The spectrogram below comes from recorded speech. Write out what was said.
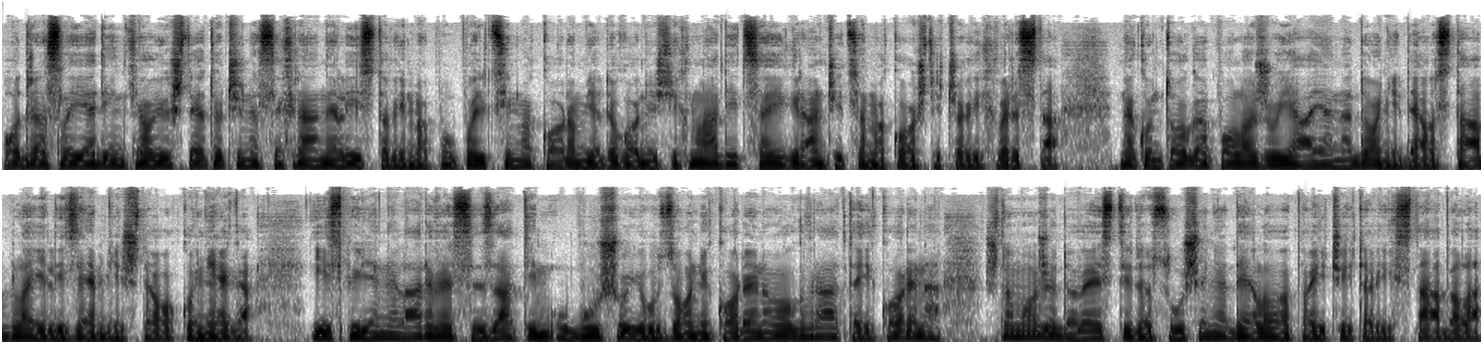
Odrasle jedinke ovih štetočina se hrane listovima, pupoljcima, korom jedogodišnjih mladica i grančicama koštičavih vrsta. Nakon toga polažu jaja na donji deo stabla ili zemljište oko njega. Ispiljene larve se zatim ubušuju u zoni korenovog vrata i korena, što može dovesti do sušenja delova pa i čitavih stabala.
